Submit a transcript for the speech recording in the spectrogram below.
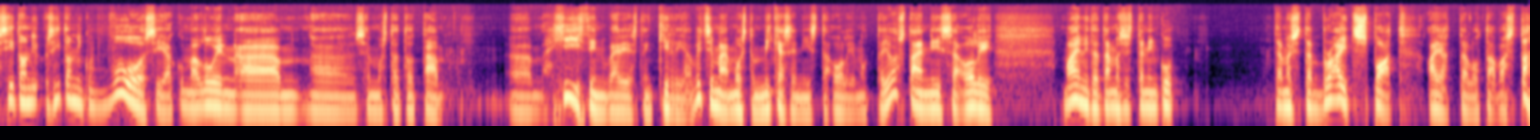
siitä on, siitä on niin vuosia, kun mä luin ää, ähm, ää, äh, semmoista tota, ää, ähm, Heathin veljesten kirjaa. Vitsi mä en muista mikä se niistä oli, mutta jostain niissä oli mainita tämmöisestä niin kuin, tämmöisestä bright spot-ajattelutavasta.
